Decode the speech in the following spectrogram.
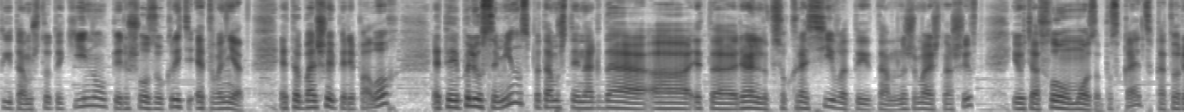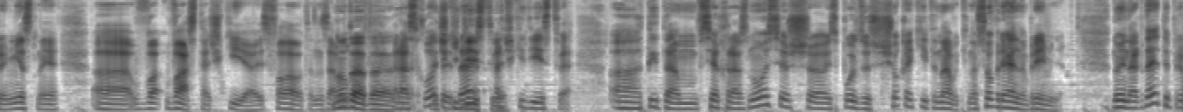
ты там что-то кинул, перешел за укрытие. Этого нет. Это большой переполох. Это и плюс, и минус, потому что иногда э, это реально все красиво, ты там нажимаешь на Shift, и у тебя слово мо запускается, которые местные э, в, васт очки, я из Fallout назову. Ну да, да. Расходы, очки да, действия. Очки действия. Э, ты там всех разносишь, используешь еще какие-то навыки, но все в реальном времени. Но иногда это превращается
